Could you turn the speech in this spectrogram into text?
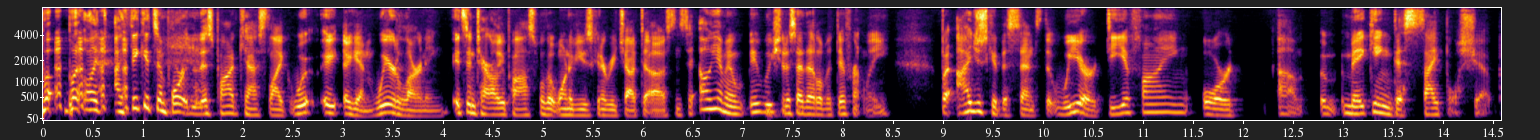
but but like I think it's important that this podcast, like we're, again, we're learning. It's entirely possible that one of you is going to reach out to us and say, "Oh yeah, man, maybe we should have said that a little bit differently." But I just get the sense that we are deifying or um, making discipleship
